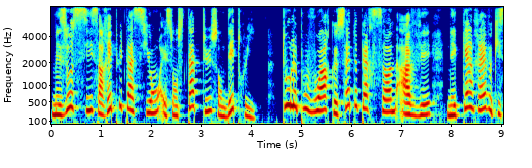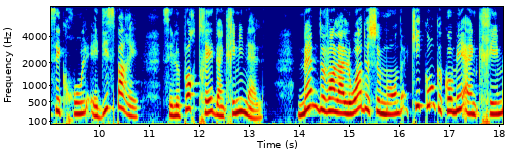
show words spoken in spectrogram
mais aussi sa réputation et son statut sont détruits. Tout le pouvoir que cette personne avait n'est qu'un rêve qui s'écroule et disparaît. C'est le portrait d'un criminel. Même devant la loi de ce monde, quiconque commet un crime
